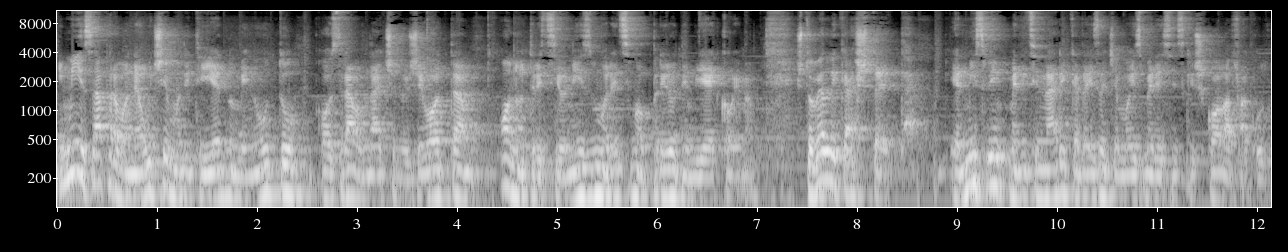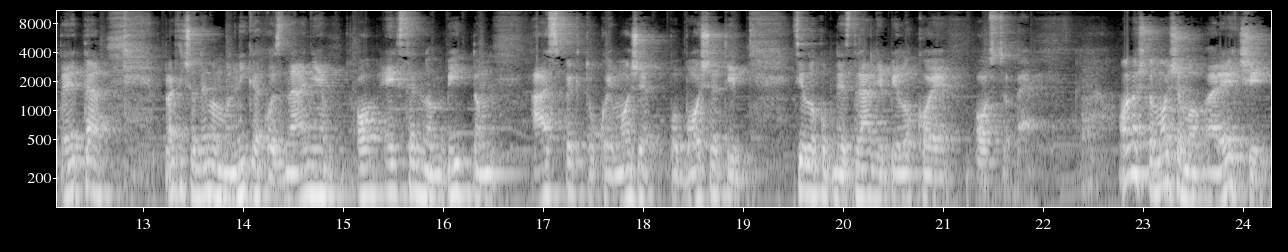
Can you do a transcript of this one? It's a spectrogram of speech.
i mi zapravo ne učimo niti jednu minutu o zdravom načinu života, o nutricionizmu, recimo prirodnim lijekovima. Što velika šteta. Jer mi svi medicinari kada izađemo iz medicinskih škola, fakulteta, praktično nemamo nikako znanje o eksternom bitnom aspektu koji može poboljšati cjelokupne zdravlje bilo koje osobe. Ono što možemo reći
